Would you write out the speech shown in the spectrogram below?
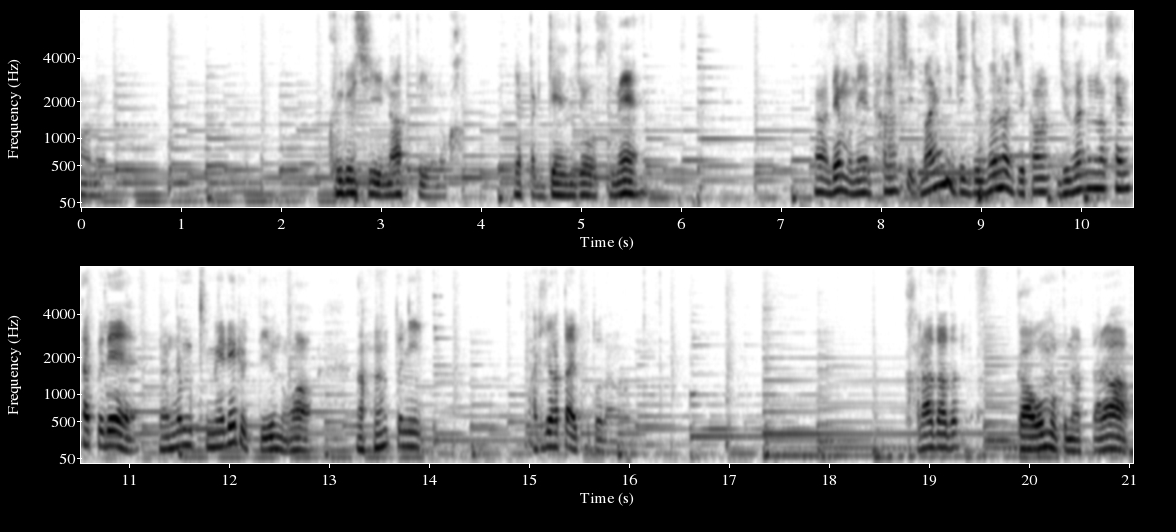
まあね苦しいなっていうのがやっぱり現状ですね。まあでもね楽しい毎日自分の時間自分の選択で何でも決めれるっていうのはあ本当にありがたいことだなって体が重くなったら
